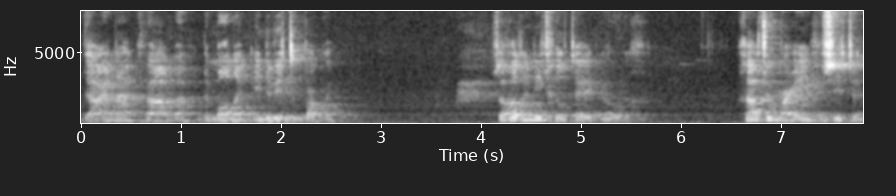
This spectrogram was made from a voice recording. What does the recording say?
Daarna kwamen de mannen in de witte pakken. Ze hadden niet veel tijd nodig. Gaat u maar even zitten,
